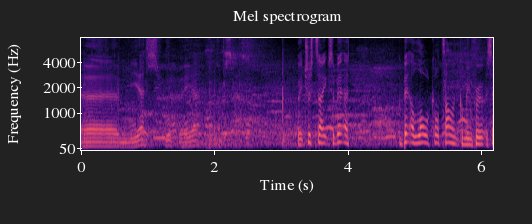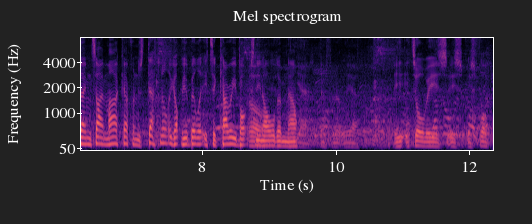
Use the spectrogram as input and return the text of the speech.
Um, yes, would be, yeah. But it just takes a bit of a bit of local talent coming through at the same time. Mark Heffron's definitely got the ability to carry boxing in Oh, Oldham now. Yeah, definitely, yeah. He, he told me he's, he's, he's flogged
